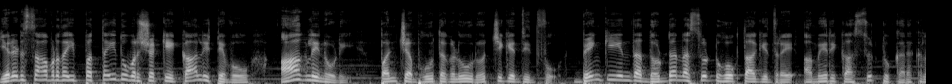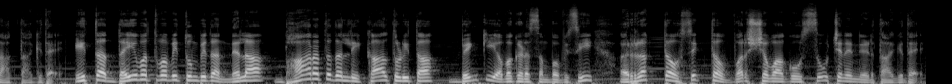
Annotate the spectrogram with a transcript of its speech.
ಎರಡ್ ಸಾವಿರದ ಇಪ್ಪತ್ತೈದು ವರ್ಷಕ್ಕೆ ಕಾಲಿಟ್ಟೆವೋ ಆಗ್ಲೇ ನೋಡಿ ಪಂಚಭೂತಗಳು ರೊಚ್ಚಿಗೆದ್ದಿದ್ವು. ಬೆಂಕಿಯಿಂದ ದೊಡ್ಡನ್ನ ಸುಟ್ಟು ಹೋಗ್ತಾಗಿದ್ರೆ ಅಮೆರಿಕ ಸುಟ್ಟು ಕರಕಲಾಗ್ತಾಗಿದೆ. ಇತ್ತ ದೈವತ್ವವಿ ತುಂಬಿದ ನೆಲ ಭಾರತದಲ್ಲಿ ಕಾಲ್ತುಳಿತ ಬೆಂಕಿ ಅವಘಡ ಸಂಭವಿಸಿ ರಕ್ತ ಸಿಕ್ತ ವರ್ಷವಾಗೋ ಸೂಚನೆ ನೀಡ್ತಾಗಿದೆ.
